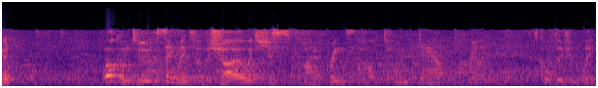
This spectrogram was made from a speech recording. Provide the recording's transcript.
Good. Welcome to the segment of the show which just kind of brings the whole tone down, really. It's called Douche of the Week.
